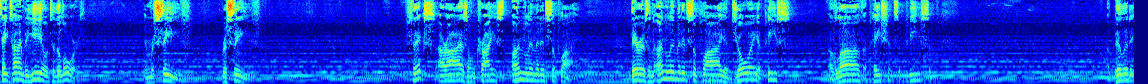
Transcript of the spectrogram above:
Take time to yield to the Lord and receive, receive. Fix our eyes on Christ's unlimited supply. There is an unlimited supply of joy, of peace, of love, of patience, of peace, of ability.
